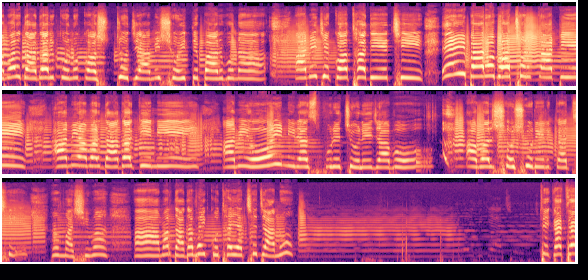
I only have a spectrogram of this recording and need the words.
আমার দাদার কোনো কষ্ট যে আমি সইতে পারব না। আমি যে কথা দিয়েছি, এই বারো বছর কাটিয়ে আমি আমার দাদাকে নিয়ে আমি ওই নিরাজপুরে চলে যাব। আমার শ্বশুরের কাছে। মাসিমা, আমার দাদা ভাই কোথায় আছে জানো? ঠিক আছে।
